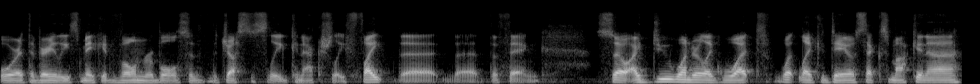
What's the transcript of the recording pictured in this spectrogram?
or at the very least make it vulnerable so that the Justice League can actually fight the the, the thing. So I do wonder like what what like Deus Ex Machina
